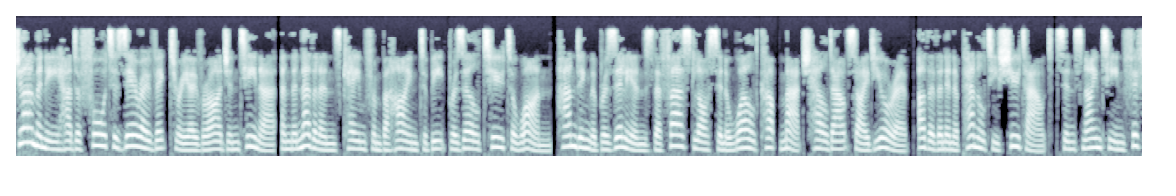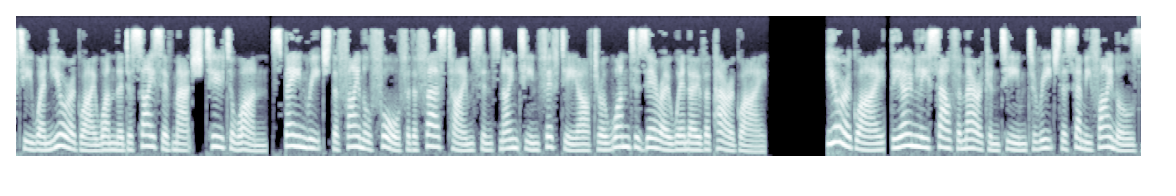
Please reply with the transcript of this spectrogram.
Germany had a 4-0 victory over Argentina, and the Netherlands came from behind to beat Brazil 2-1, handing the Brazilians their first loss in a World Cup match held outside Europe other than in a penalty shootout since 1950 when Uruguay won the decisive match 2-1. Spain reached the Final Four for the first time since 1950 after a 1-0 win over Paraguay. Uruguay, the only South American team to reach the semi-finals,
